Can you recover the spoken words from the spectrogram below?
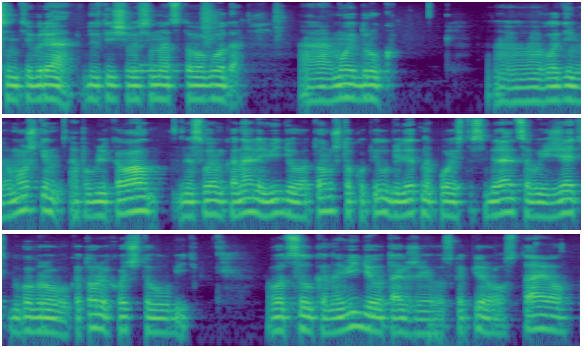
сентября 2018 года мой друг а, Владимир Мошкин опубликовал на своем канале видео о том, что купил билет на поезд и собирается выезжать к Боброву, который хочет его убить. Вот ссылка на видео, также его скопировал, ставил,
